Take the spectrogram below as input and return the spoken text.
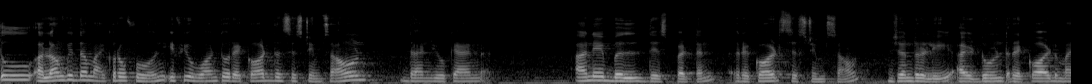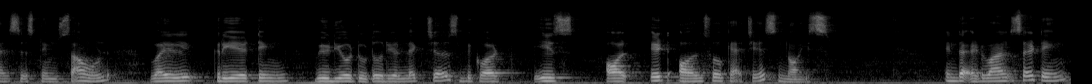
to along with the microphone if you want to record the system sound then you can enable this button record system sound. Generally i don't record my system sound while creating video tutorial lectures because is all it also catches noise. In the advanced setting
